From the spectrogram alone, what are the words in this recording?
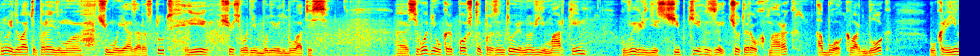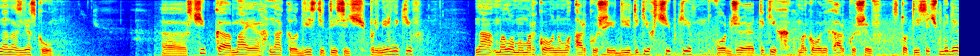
Ну і давайте перейдемо, чому я зараз тут і що сьогодні буде відбуватись. Е, Сьогодні Укрпошта презентує нові марки у вигляді щіпки з чотирьох марок або квартблок Україна на зв'язку. Е, Щіпка має наклад 200 тисяч примірників. На малому маркованому аркуші дві таких щіпки. Отже, таких маркованих аркушів 100 тисяч буде.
